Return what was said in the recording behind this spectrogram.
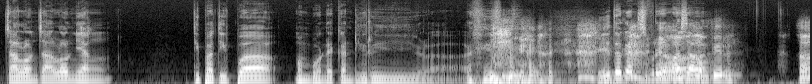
calon-calon yang tiba-tiba membonekkan diri lah. itu kan sebenarnya Ya, masalah. hampir Heeh,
